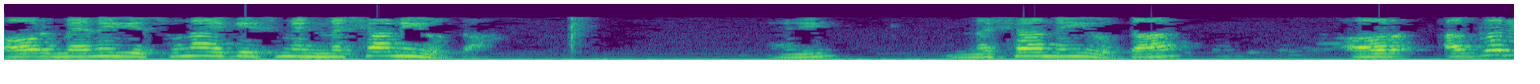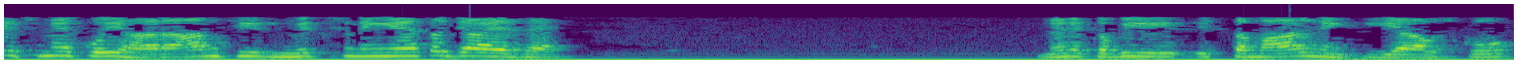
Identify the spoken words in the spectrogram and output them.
اور میں نے یہ سنا ہے کہ اس میں نشہ نہیں ہوتا۔ ہاں جی نشہ نہیں ہوتا۔ اور اگر اس میں کوئی حرام چیز مکس نہیں ہے تو جائز ہے۔ میں نے کبھی استعمال نہیں کیا اس کو،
